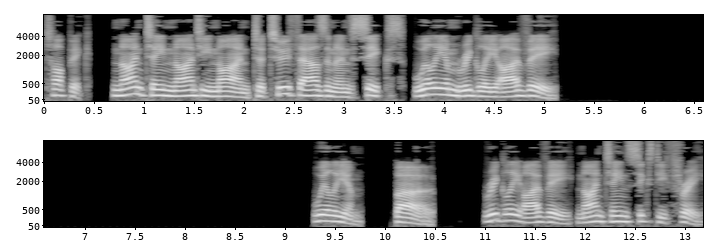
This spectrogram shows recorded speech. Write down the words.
Topic. 1999 to 2006 William Wrigley IV William Beau Wrigley IV 1963,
